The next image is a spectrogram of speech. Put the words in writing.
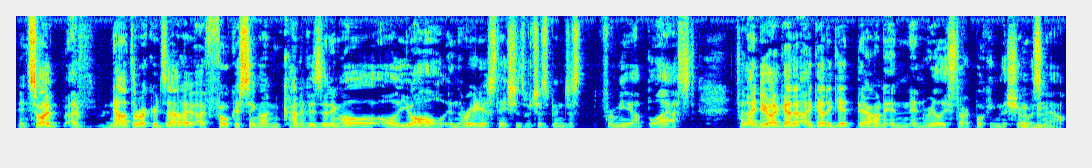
and so I've, I've now that the record's out, I, I'm focusing on kind of visiting all all y'all in the radio stations, which has been just for me a blast. But I do, I gotta I gotta get down and, and really start booking the shows Mhm. now.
